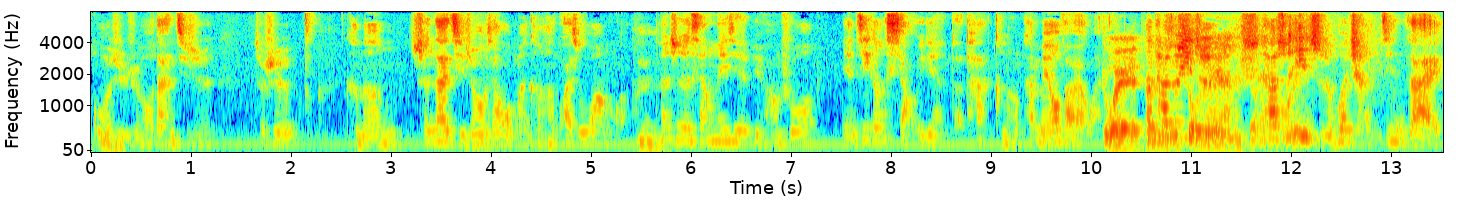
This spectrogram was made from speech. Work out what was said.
过去之后，但其实就是可能身在其中，像我们可能很快就忘了。嗯但是像那些，比方说年纪更小一点的，他可能他没有发表观点，对，那他就一直。他是一直会沉浸在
